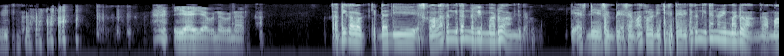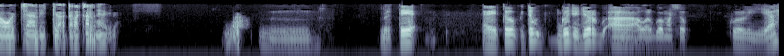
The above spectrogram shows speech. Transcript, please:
Hmm. iya iya benar-benar. Tapi kalau kita di sekolah kan kita nerima doang gitu. Di SD, SMP, SMA kalau diceritain itu kan kita nerima doang, nggak mau cari ke akar-akarnya gitu. Hmm. Berarti eh itu itu gue jujur uh, awal gue masuk kuliah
